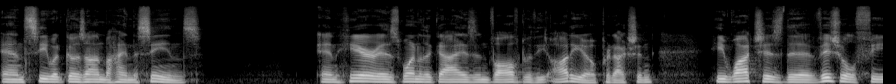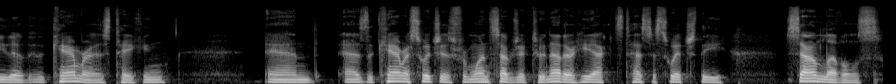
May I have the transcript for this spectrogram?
and see what goes on behind the scenes. And here is one of the guys involved with the audio production. He watches the visual feed of the camera is taking and as the camera switches from one subject to another, he has to switch the sound levels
